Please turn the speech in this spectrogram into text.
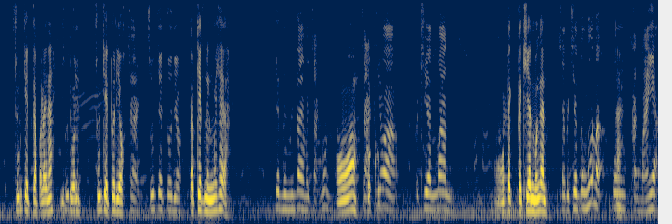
07กับอะไรนะอีกตัว07ตัวเดียวใช่07ตัวเดียวกับ71ไม่ใช่เหรอ71นี่ได้มาจากนู่นอ๋อจากที่ว่าตะเคียนบ้านอ๋อตะตะเคียนเหมือนกันใช่ตะเคียนตรงนู้นอะตรงอะผักไหมอะ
